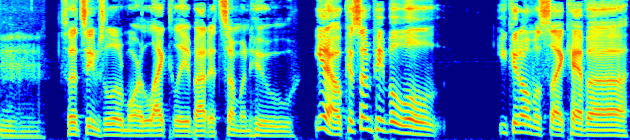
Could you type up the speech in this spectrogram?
Mm-hmm. So it seems a little more likely about it someone who, you know, because some people will, you could almost like have a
